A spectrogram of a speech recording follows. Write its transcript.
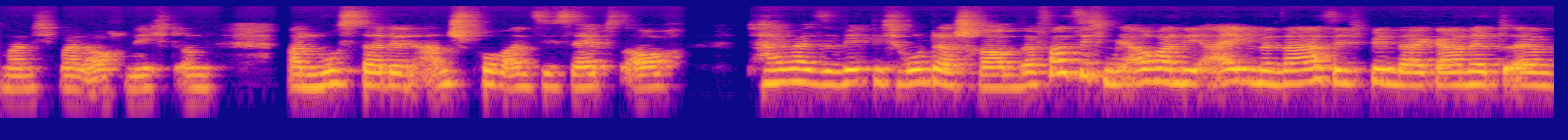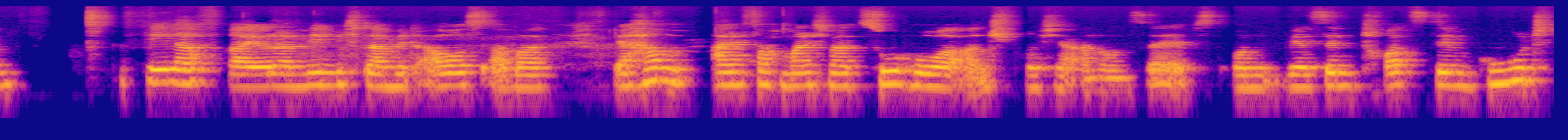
manchmal auch nicht und man muss da den Anspruch an sich selbst auch teilweise wirklich runterschrauben. Da fasse ich mir auch an die eigene Nase. Ich bin da gar nicht ähm, fehlerfrei oder nehme ich damit aus, aber wir haben einfach manchmal zu hohe Ansprüche an uns selbst und wir sind trotzdem gut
